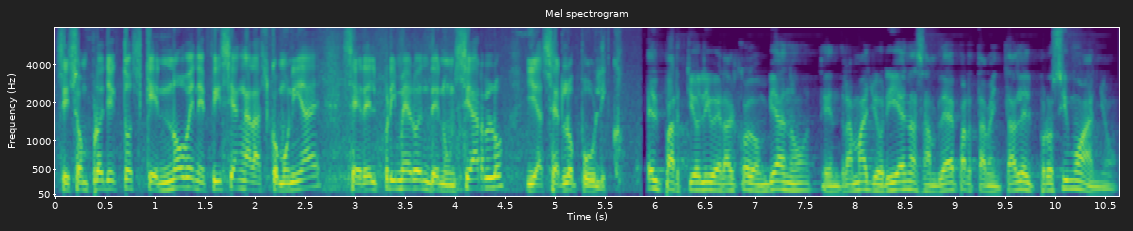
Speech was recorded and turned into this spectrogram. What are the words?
si son proyectos que no benefician a las comunidades, seré el primero en denunciarlo y hacerlo público el Partido Liberal Colombiano tendrá mayoría en la Asamblea Departamental el próximo año.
